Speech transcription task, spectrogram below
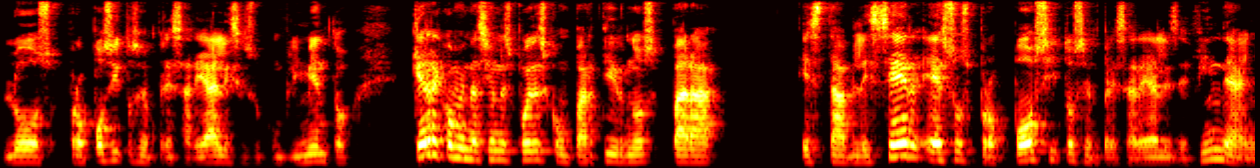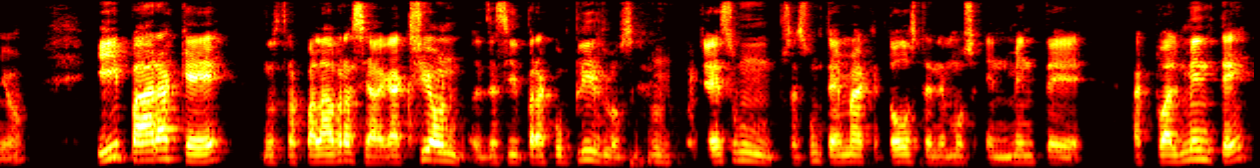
los propósitos empresariales y su cumplimiento, ¿qué recomendaciones puedes compartirnos para establecer esos propósitos empresariales de fin de año y para que nuestra palabra se haga acción, es decir, para cumplirlos? Porque es un, pues, es un tema que todos tenemos en mente actualmente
